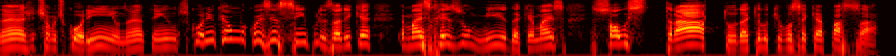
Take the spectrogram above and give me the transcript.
né? A gente chama de corinho, né? Tem uns corinhos que é uma coisinha simples ali que é, é mais resumida, que é mais só o extrato daquilo que você quer passar.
